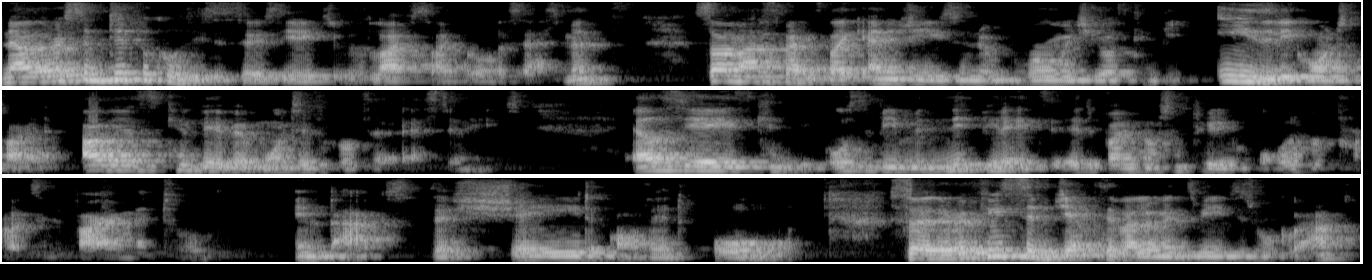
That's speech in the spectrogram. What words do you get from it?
Now, there are some difficulties associated with life cycle assessments. Some aspects, like energy use and raw materials, can be easily quantified, others can be a bit more difficult to estimate. LCAs can also be manipulated by not including all of a product's environmental impacts, the shade of it all. So there are a few subjective elements we need to talk about.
